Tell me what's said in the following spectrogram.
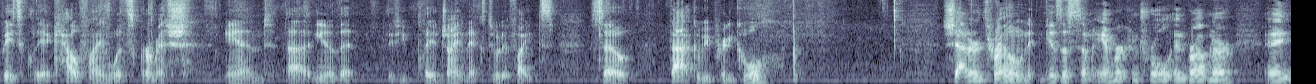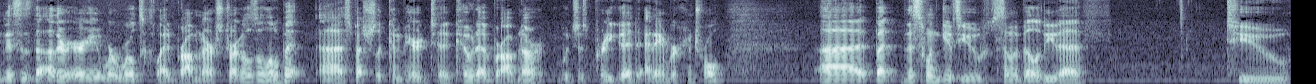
basically a Cowfyne with Skirmish, and uh, you know that if you play a giant next to it, it fights. So that could be pretty cool. Shattered Throne gives us some amber control in Brobnar. Think this is the other area where Worlds Collide Brobnar struggles a little bit, uh, especially compared to CotA Brobnar, which is pretty good at amber control. Uh, but this one gives you some ability to to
